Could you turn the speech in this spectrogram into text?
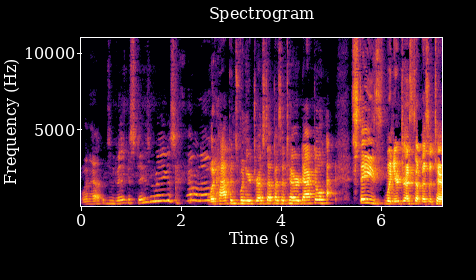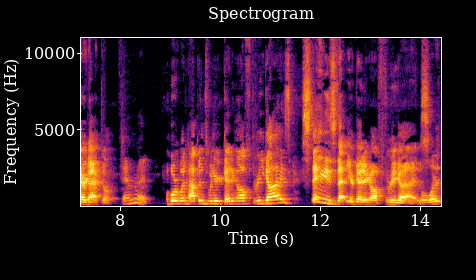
What happens in Vegas stays in Vegas. I don't know. What happens when you're dressed up as a pterodactyl ha- stays when you're dressed up as a pterodactyl. Damn right. Or what happens when you're getting off three guys stays that you're getting off three guys. Well, what is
